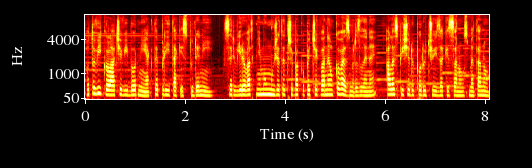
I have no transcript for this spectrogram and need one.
Hotový koláč je výborný jak teplý, tak i studený. Servírovat k němu můžete třeba kopeček vanilkové zmrzliny, ale spíše doporučuji zakysanou smetanu.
